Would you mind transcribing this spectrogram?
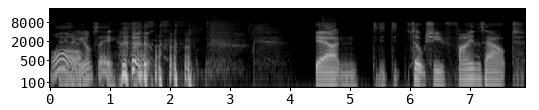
Oh. you don't say. yeah, and d- d- d- so she finds out.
